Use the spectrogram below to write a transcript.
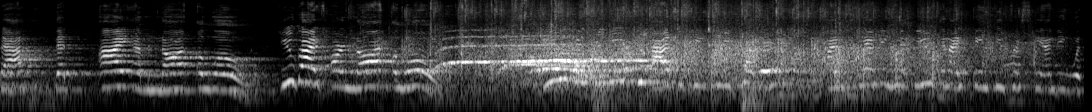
fact that I am alone. You guys are not alone. Will continue to advocate for each other. I'm standing with you, and I thank you for standing with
